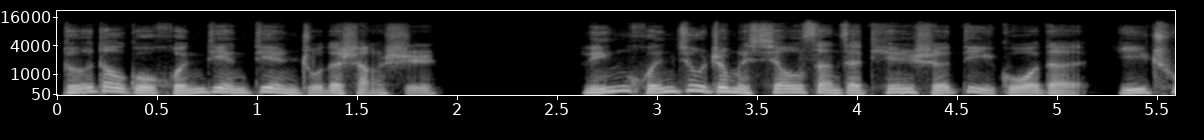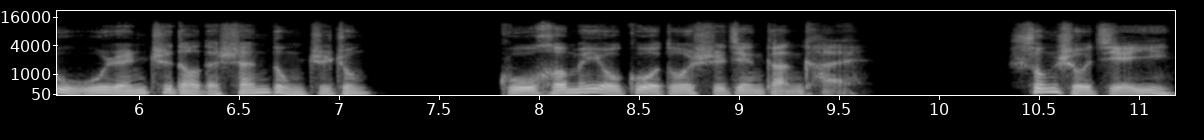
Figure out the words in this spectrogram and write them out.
得到过魂殿殿主的赏识。灵魂就这么消散在天蛇帝国的一处无人知道的山洞之中。古河没有过多时间感慨，双手结印，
